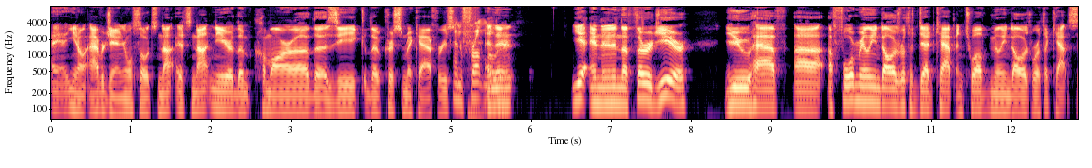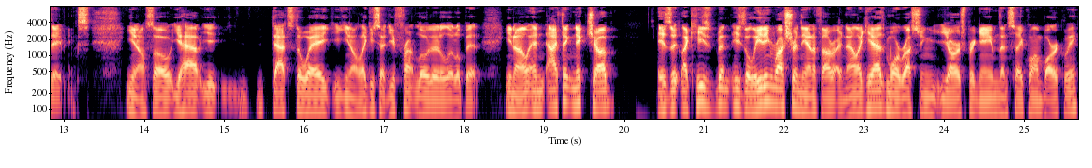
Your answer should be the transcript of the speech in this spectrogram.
and, you know, average annual. So it's not it's not near the Kamara, the Zeke, the Christian McCaffreys, And front and then yeah, and then in the third year, you have uh, a four million dollars worth of dead cap and twelve million dollars worth of cap savings. You know, so you have you. That's the way you know, like you said, you front loaded a little bit. You know, and I think Nick Chubb is it like he's been he's the leading rusher in the NFL right now. Like he has more rushing yards per game than Saquon Barkley.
